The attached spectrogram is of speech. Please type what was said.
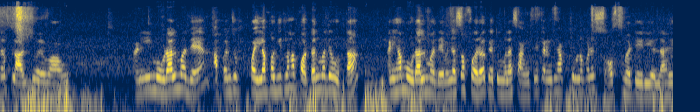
तर प्लाझो आहे वाव आणि मोडालमध्ये आहे. आपण जो पहिला बघितला हा कॉटनमध्ये होता आणि हा मोडालमध्ये आहे. म्हणजे असा फरक आहे तुम्हाला सांगते कारण की हा पूर्णपणे सॉफ्ट मटेरियल आहे.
